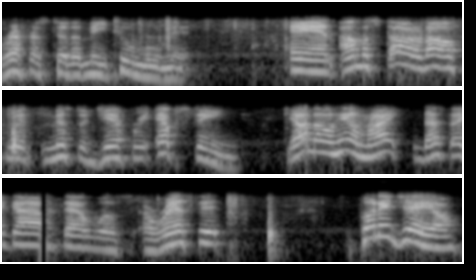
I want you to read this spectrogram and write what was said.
reference to the Me Too movement. And I'm to start it off with Mr. Jeffrey Epstein. Y'all know him, right? That's that guy that was arrested, put in jail,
